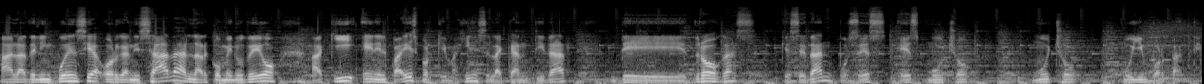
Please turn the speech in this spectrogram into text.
a la delincuencia organizada, al narcomenudeo aquí en el país, porque imagínense la cantidad de drogas que se dan, pues es, es mucho, mucho, muy importante.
